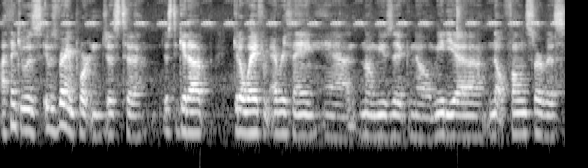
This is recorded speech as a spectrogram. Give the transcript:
I think it was it was very important just to just to get up, get away from everything, and no music, no media, no phone service,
